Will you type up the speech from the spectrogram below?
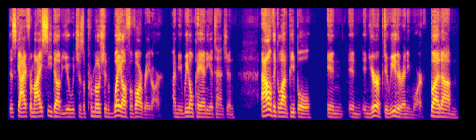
this guy from ICW, which is a promotion way off of our radar. I mean, we don't pay any attention. I don't think a lot of people in in in Europe do either anymore. But um,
